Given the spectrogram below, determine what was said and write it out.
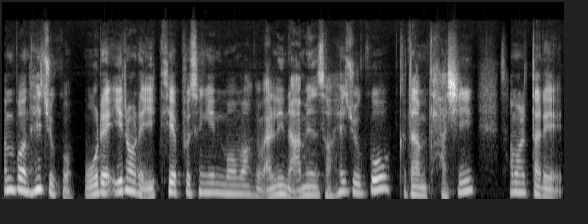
한번 해주고 올해 1월에 ETF 승인 뭐 막 난리 나면서 해주고 그 다음 다시 3월달에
